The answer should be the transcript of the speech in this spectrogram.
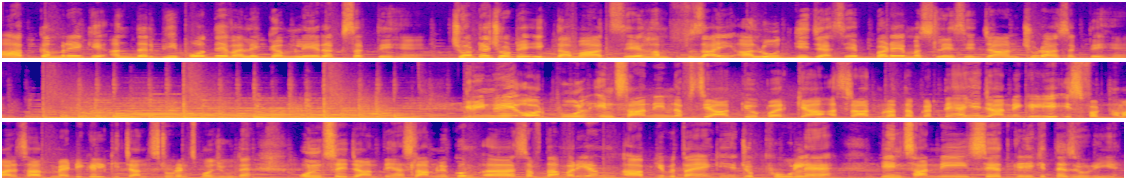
आप कमरे के अंदर भी पौधे वाले गमले रख सकते हैं। छोटे छोटे इकदाम से हम फजाई आलूदगी जैसे बड़े मसले से जान छुड़ा सकते हैं। ग्रीनरी और फूल इंसानी नफ्सियात के ऊपर क्या असरात मुरतब करते हैं, ये जानने के लिए इस वक्त हमारे साथ मेडिकल की चंद स्टूडेंट्स मौजूद हैं, उनसे जानते हैं। वालेकुम सफदा मरियम, आप ये बताएँ कि ये जो फूल हैं, ये इंसानी सेहत के लिए कितने ज़रूरी हैं?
